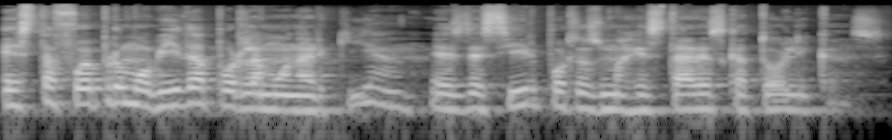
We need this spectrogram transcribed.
esta fue promovida por la monarquía, es decir, por sus majestades católicas,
